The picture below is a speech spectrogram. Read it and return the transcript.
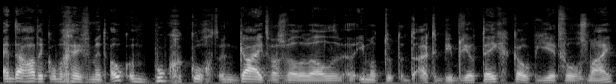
en daar had ik op een gegeven moment ook een boek gekocht. Een guide was wel, wel iemand uit de bibliotheek gekopieerd volgens mij.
